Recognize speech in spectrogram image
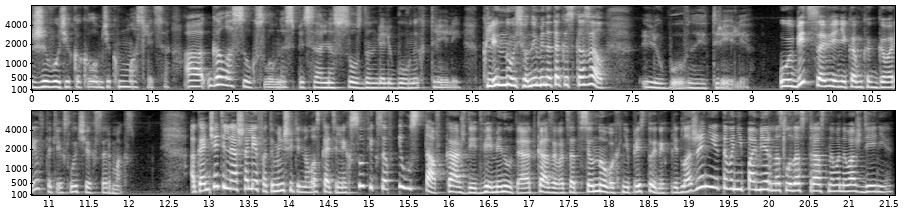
животик, как ломтик маслица, а голосок словно специально создан для любовных трелей. Клянусь, он именно так и сказал. Любовные трели. Убить совеником, как говорил в таких случаях сэр Макс. Окончательно ошалев от уменьшительно-ласкательных суффиксов и устав каждые две минуты отказываться от все новых непристойных предложений этого непомерно сладострастного наваждения,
